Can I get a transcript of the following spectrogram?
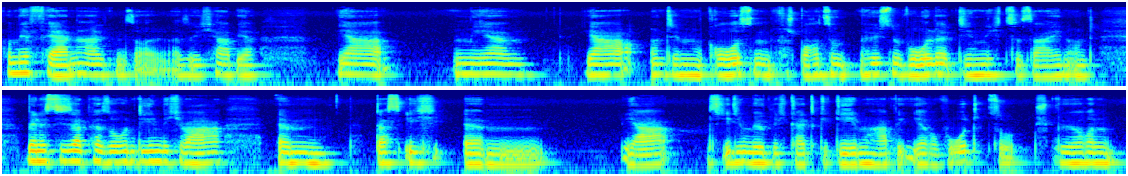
von mir fernhalten soll. Also ich habe ja, ja mir ja, und dem Großen versprochen, zum höchsten Wohle dienlich zu sein. Und wenn es dieser Person dienlich war, ähm, dass ich ähm, ja, dass die Möglichkeit gegeben habe, ihre Wut zu spüren.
